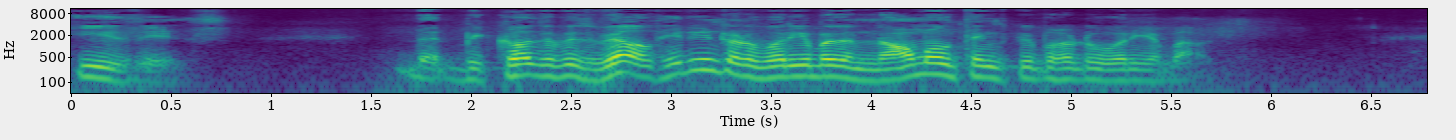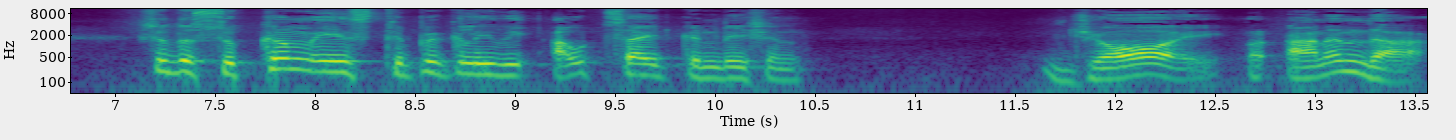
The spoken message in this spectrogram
his is that because of his wealth, he didn't have to worry about the normal things people have to worry about. So the sukham is typically the outside condition. Joy or ananda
